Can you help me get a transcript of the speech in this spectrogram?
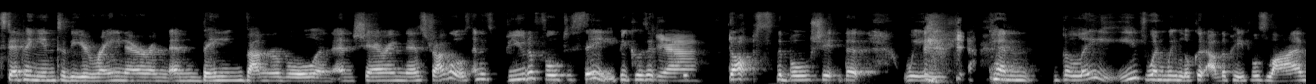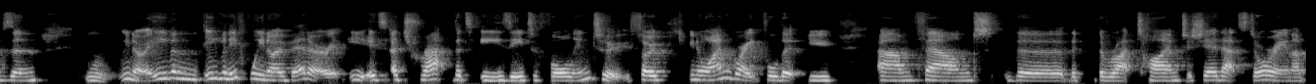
stepping into the arena and, and being vulnerable and, and sharing their struggles. And it's beautiful to see because it, yeah stops the bullshit that we yeah. can believe when we look at other people's lives and you know even even if we know better it, it's a trap that's easy to fall into so you know i'm grateful that you um, found the, the, the right time to share that story and I'm,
